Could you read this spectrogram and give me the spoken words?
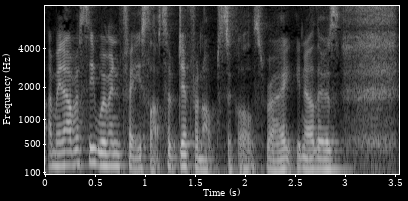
I mean, obviously, women face lots of different obstacles, right? You know, there's,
